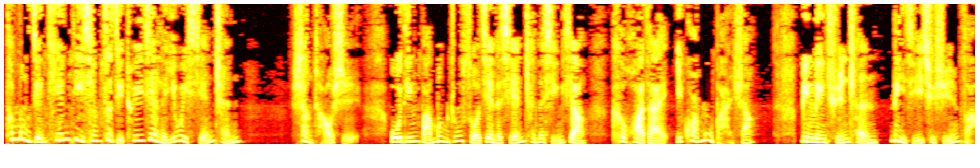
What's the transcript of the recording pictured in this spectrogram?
他梦见天帝向自己推荐了一位贤臣。上朝时，武丁把梦中所见的贤臣的形象刻画在一块木板上，命令群臣立即去寻访。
